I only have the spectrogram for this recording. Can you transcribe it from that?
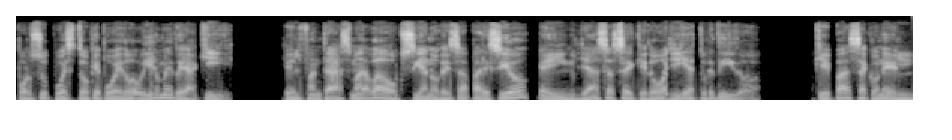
por supuesto que puedo irme de aquí. El fantasma Baoxiano desapareció, e Inuyasha se quedó allí aturdido. ¿Qué pasa con él?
